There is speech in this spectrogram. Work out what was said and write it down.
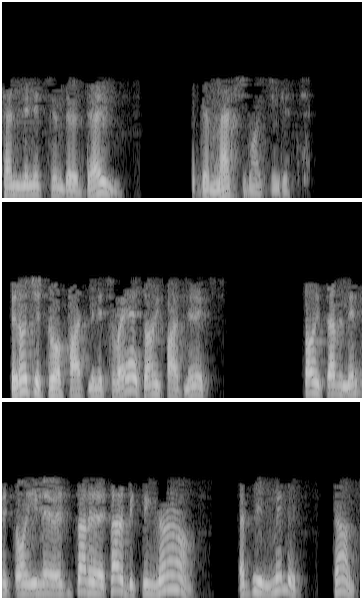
ten minutes in their day. And they're maximizing it. They don't just throw five minutes away. it's only five minutes. It's only seven minutes. It's only, it's not a, it's not a big thing. No, no. Every minute counts.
